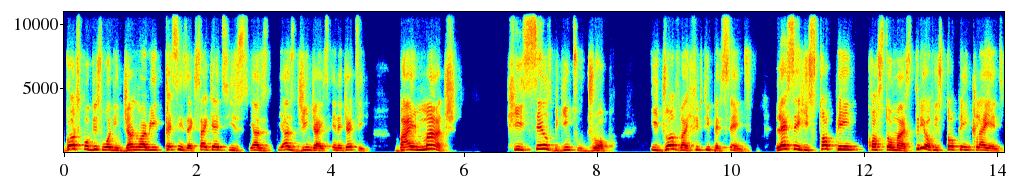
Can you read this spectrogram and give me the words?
God spoke this word in January. Person is excited. He's, he has he has ginger. He's energetic. By March, his sales begin to drop. He drops by 50%. Let's say he stopped paying customers. Three of his top paying clients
